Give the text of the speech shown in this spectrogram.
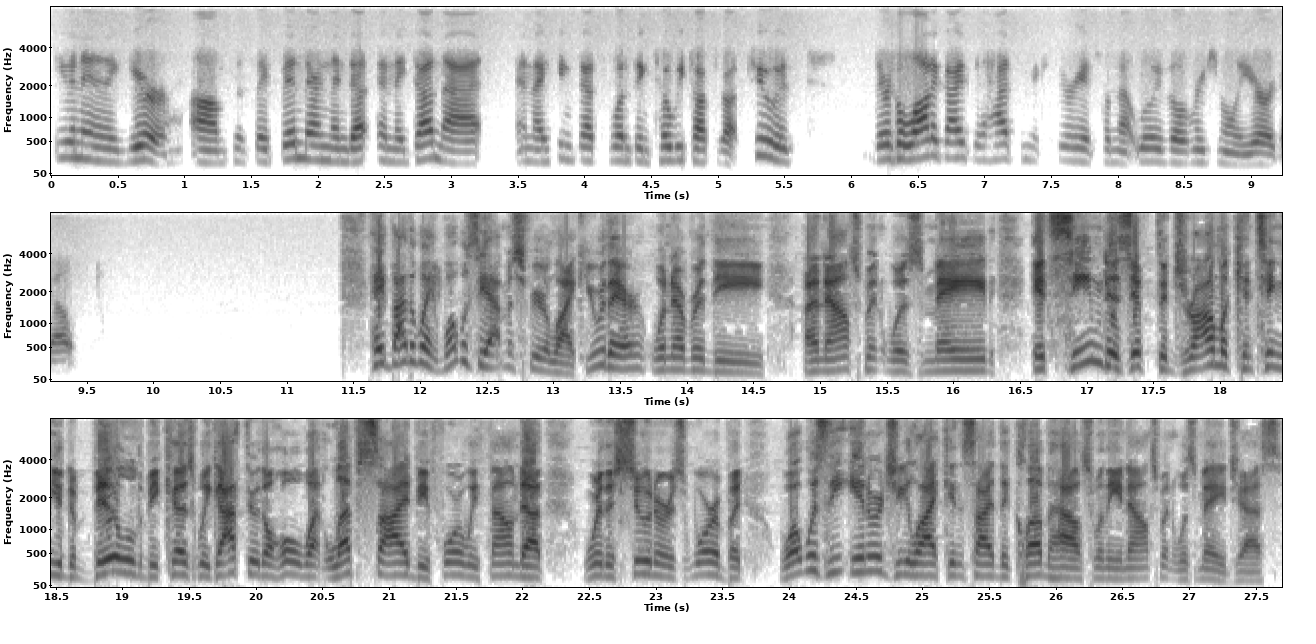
even in a year, um, since they've been there and then and they've done that. And I think that's one thing Toby talked about too is there's a lot of guys that had some experience from that Louisville regional a year ago. Hey, by the way, what was the atmosphere like? You were there whenever the announcement was made. It seemed as if the drama continued to build because we got through the whole what left side before we found out where the Sooners were. But what was the energy like inside the clubhouse when the announcement was made, Jess?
